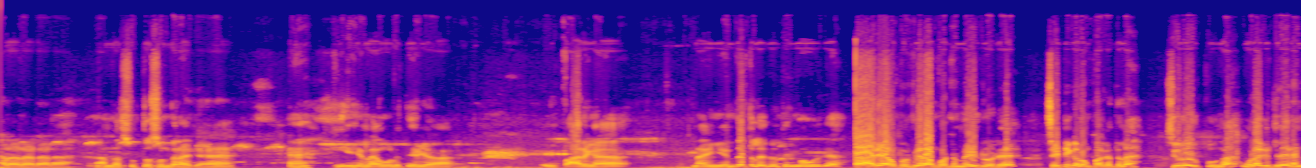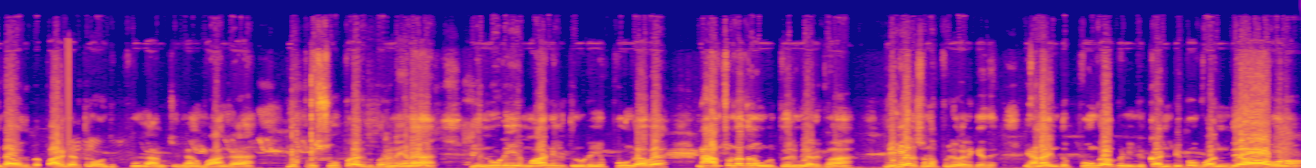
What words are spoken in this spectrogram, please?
அடாடாடாடா நான் தான் சுத்த சுந்தராஜன். ஆ, நீங்க எல்லாம் உங்களுக்கு தெரியும். பாருங்க. நான் இங்க எந்த இடத்துல இருக்கு தெரியுமா உங்களுக்கு? அரியாங்கப்ப வீராம்பட்டினம் மெயின் ரோடு செட்டிக்குளம் பக்கத்தில் சிறுவர் பூங்கா உலகத்திலே ரெண்டாவது பாருங்கள் பாருங்க இடத்துல வந்து பூங்கா அனுப்பிச்சுங்க வாங்க எப்படி சூப்பராக இருக்குது பாருங்க. ஏன்னா என்னுடைய மாநிலத்தினுடைய பூங்காவை நான் சொன்னதானே உங்களுக்கு பெருமையாக இருக்கும். வெளியால் சொன்னால் புரிய வரைக்காது ஏன்னா இந்த பூங்காவுக்கு நீங்கள் கண்டிப்பாக வந்தே ஆகணும்.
